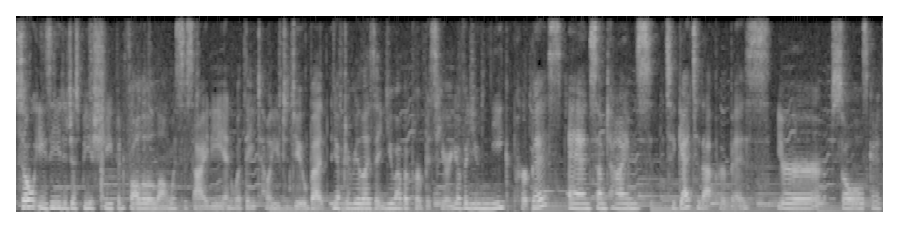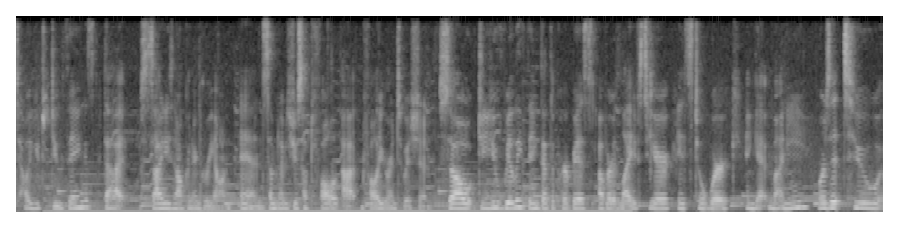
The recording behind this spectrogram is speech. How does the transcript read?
So easy to just be a sheep and follow along with society and what they tell you to do but you have to realize that you have a purpose here. You have a unique purpose and sometimes to get to that purpose your soul is going to tell you to do things that society is not going to agree on and sometimes you just have to follow that and follow your intuition. So do you really think that the purpose of our lives here is to work and get money or is it to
